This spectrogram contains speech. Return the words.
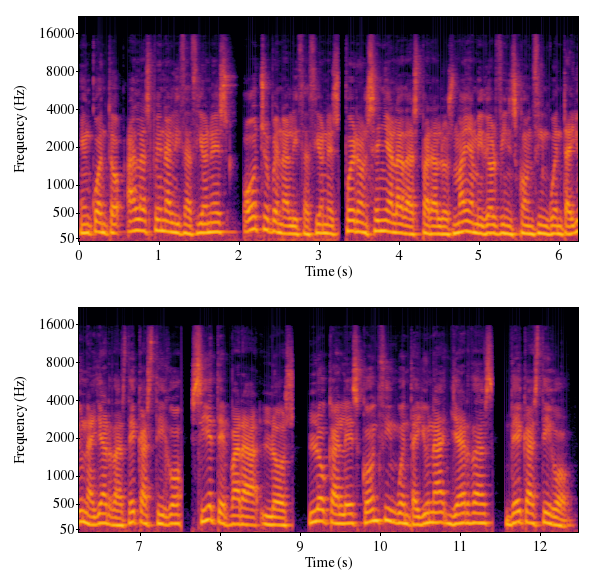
En cuanto a las penalizaciones, 8 penalizaciones fueron señaladas para los Miami Dolphins con 51 yardas de castigo, 7 para los locales con 51 yardas de castigo.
